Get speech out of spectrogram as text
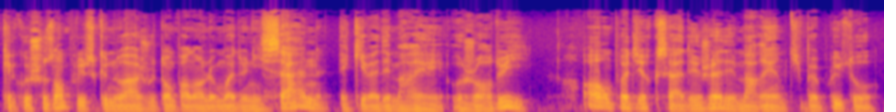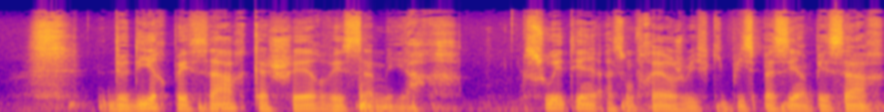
quelque chose en plus que nous rajoutons pendant le mois de Nissan et qui va démarrer aujourd'hui. Oh, on peut dire que ça a déjà démarré un petit peu plus tôt. De dire Pessar Kacher Vesameach. Souhaiter à son frère juif qu'il puisse passer un Pessar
